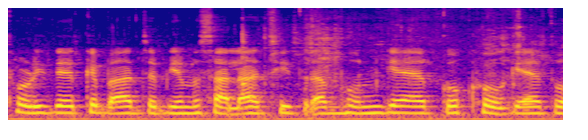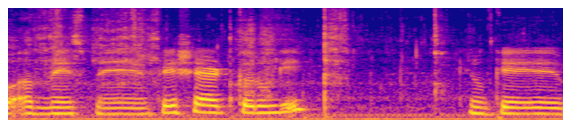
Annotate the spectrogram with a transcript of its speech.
थोड़ी देर के बाद जब ये मसाला अच्छी तरह भुन गया, कुक हो गया तो अब मैं इसमें फ़िश ऐड करूँगी। क्योंकि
